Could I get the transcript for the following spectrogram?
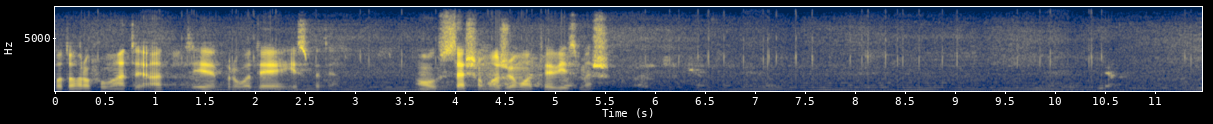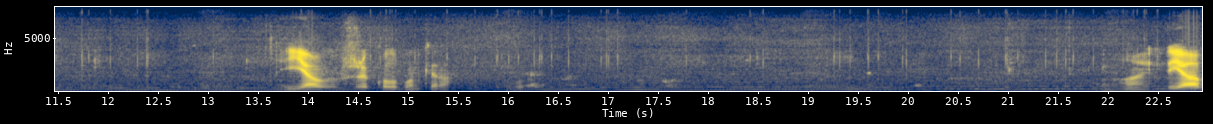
фотографувати, а ти проводи іспити. О, все, що можемо, ти візьмеш. Я вже коло бункера. Ага, я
